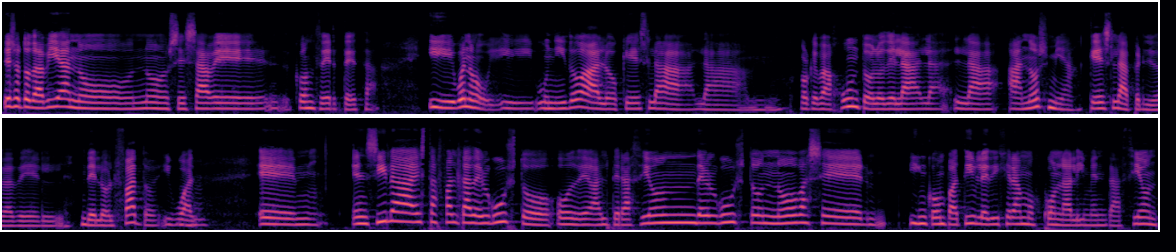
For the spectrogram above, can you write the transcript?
Eso todavía no, no se sabe con certeza. Y bueno, y unido a lo que es la, la porque va junto, lo de la, la, la anosmia, que es la pérdida del, del olfato, igual. Eh, en sí la, esta falta del gusto o de alteración del gusto no va a ser incompatible, dijéramos, con la alimentación.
